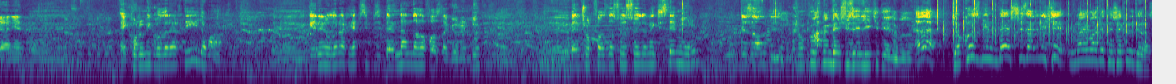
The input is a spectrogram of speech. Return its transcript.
Yani eee, ekonomik olarak değil ama eee, genel olarak hepsi benden daha fazla gönüllü. Ee, ben çok fazla söz söylemek istemiyorum. 9552 diyelim o zaman. Evet 9552 İbrahim abi teşekkür ediyoruz.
